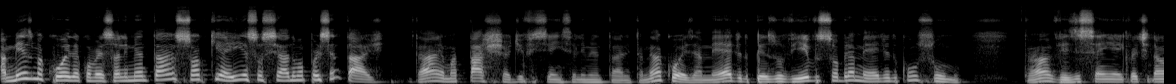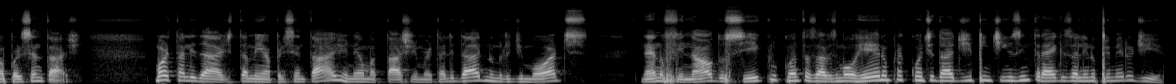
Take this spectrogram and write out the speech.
a mesma coisa a conversão alimentar, só que aí associada a uma porcentagem tá? É uma taxa de eficiência alimentar. Então, a mesma coisa, a média do peso vivo sobre a média do consumo, tá? Vezes 100 aí que vai te dar uma porcentagem. Mortalidade também é uma porcentagem, né? Uma taxa de mortalidade, número de mortes, né? No final do ciclo, quantas aves morreram para a quantidade de pintinhos entregues ali no primeiro dia.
